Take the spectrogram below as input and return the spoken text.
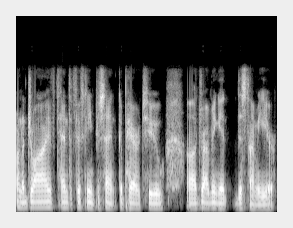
on a drive 10 to 15 percent compared to uh, driving it this time of year.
